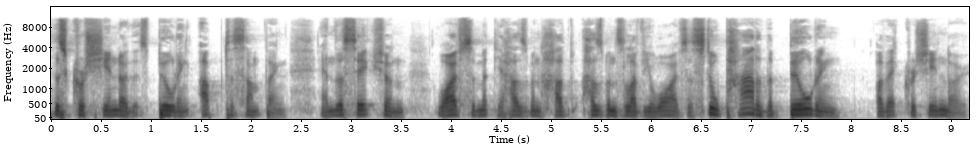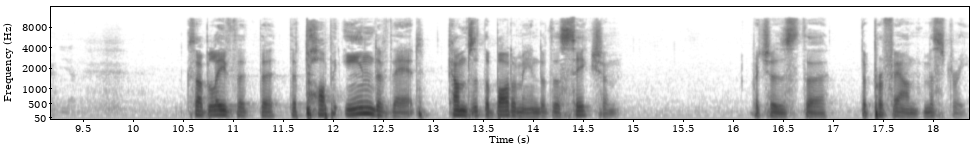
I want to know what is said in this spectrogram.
this crescendo that's building up to something. And this section, wives submit to your husband, husbands love your wives, is still part of the building of that crescendo. Because I believe that the, the top end of that comes at the bottom end of this section, which is the, the profound mystery.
